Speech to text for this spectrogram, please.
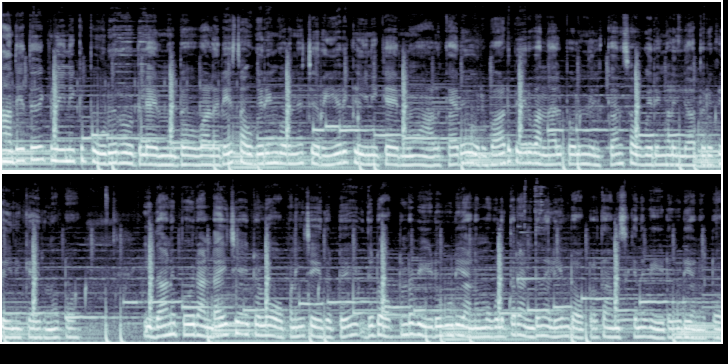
ആദ്യത്തെ ക്ലിനിക്ക് പൂടൂർ റോഡിലായിരുന്നു കേട്ടോ വളരെ സൗകര്യം കുറഞ്ഞ ചെറിയൊരു ക്ലിനിക്കായിരുന്നു ആൾക്കാർ ഒരുപാട് പേര് വന്നാൽ പോലും നിൽക്കാൻ സൗകര്യങ്ങളില്ലാത്തൊരു ക്ലിനിക്കായിരുന്നു കേട്ടോ ഇതാണിപ്പോൾ രണ്ടാഴ്ചയായിട്ടുള്ള ഓപ്പണിംഗ് ചെയ്തിട്ട് ഇത് ഡോക്ടറിന്റെ വീട് കൂടിയാണ്. മുകളിലത്തെ രണ്ട് നിലയും ഡോക്ടർ താമസിക്കുന്ന വീട് കൂടിയാണ് കേട്ടോ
